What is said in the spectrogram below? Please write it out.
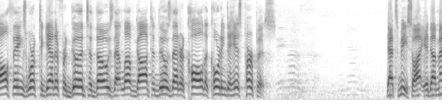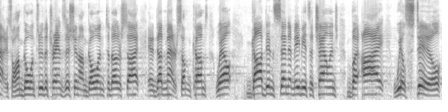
All things work together for good to those that love God, to those that are called according to His purpose. That's me. So I, it doesn't matter. So I'm going through the transition. I'm going to the other side, and it doesn't matter. Something comes. Well, God didn't send it. Maybe it's a challenge, but I will still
